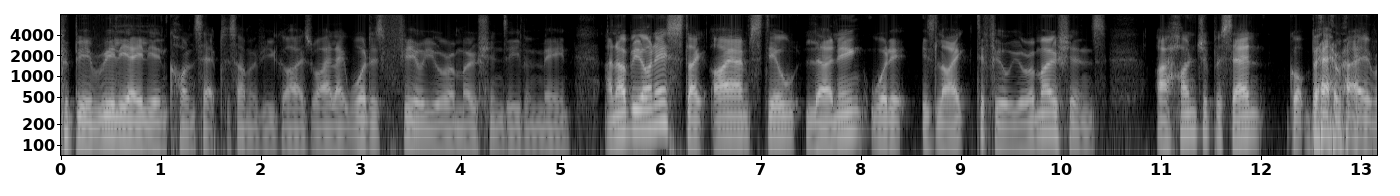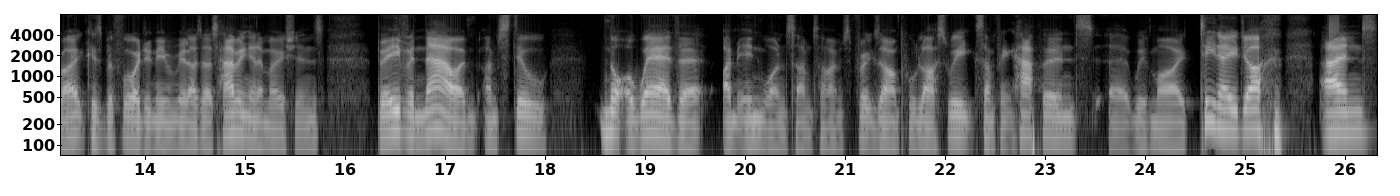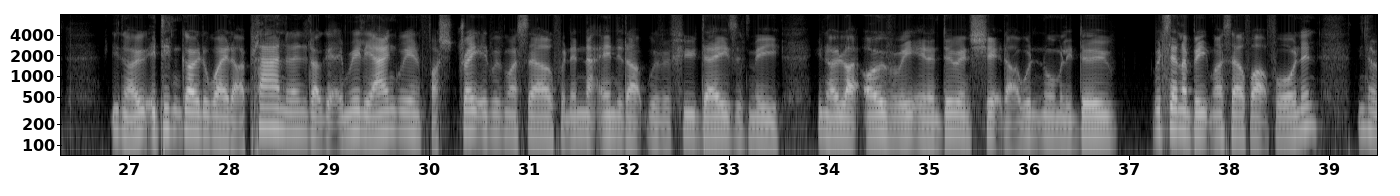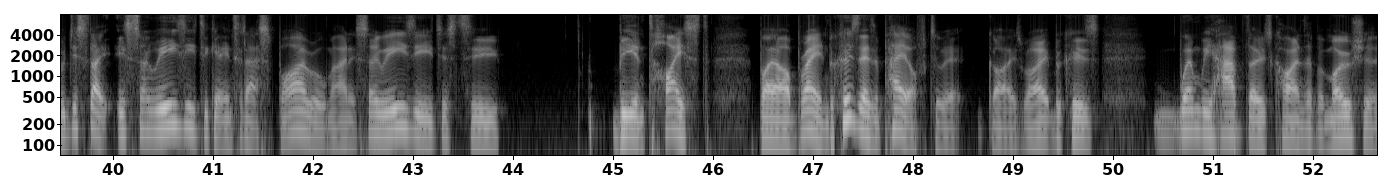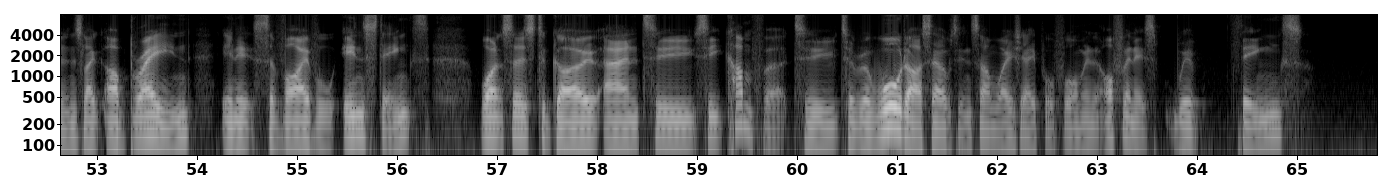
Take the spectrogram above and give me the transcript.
could be a really alien concept to some of you guys, right? Like, what does feel your emotions even mean? And I'll be honest, like, I am still learning what it is like to feel your emotions. I 100% got better at it, right? Because before I didn't even realize I was having an emotions. But even now, I'm I'm still not aware that I'm in one sometimes. For example, last week something happened uh, with my teenager, and you know it didn't go the way that I planned, and ended up getting really angry and frustrated with myself, and then that ended up with a few days of me, you know, like overeating and doing shit that I wouldn't normally do. Which then I beat myself up for, and then you know, just like it's so easy to get into that spiral, man. It's so easy just to be enticed by our brain because there's a payoff to it, guys, right? Because when we have those kinds of emotions, like our brain in its survival instincts wants us to go and to seek comfort, to to reward ourselves in some way, shape, or form. And often it's with things,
